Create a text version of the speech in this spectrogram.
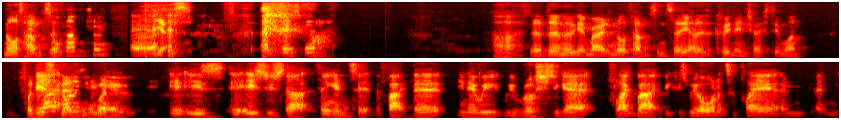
Northampton. Northampton? Uh, yes. Manchester. Ah, ah they're, they're getting married in Northampton. So yeah, this could be an interesting one. For yeah, honestly, though, it is it is just that thing, isn't it? The fact that you know we we rushed to get flag back because we all wanted to play it and, and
